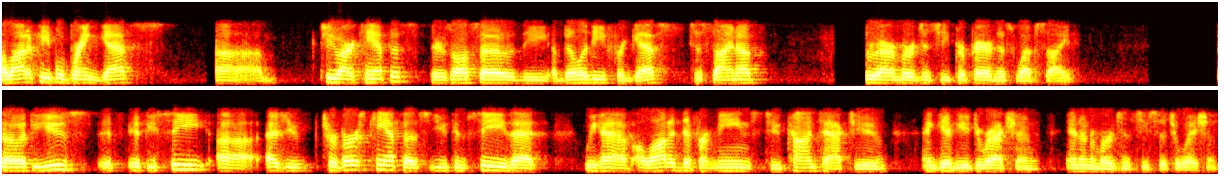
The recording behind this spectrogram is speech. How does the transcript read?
A lot of people bring guests um, to our campus. There's also the ability for guests to sign up through our emergency preparedness website. So if you use, if, if you see, uh, as you traverse campus, you can see that we have a lot of different means to contact you and give you direction in an emergency situation.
